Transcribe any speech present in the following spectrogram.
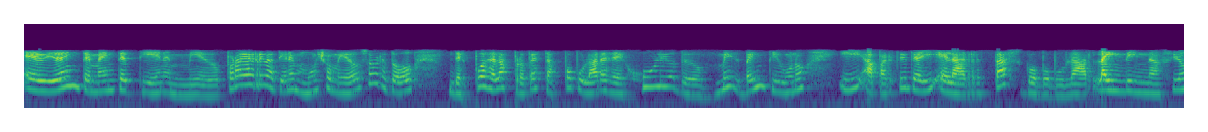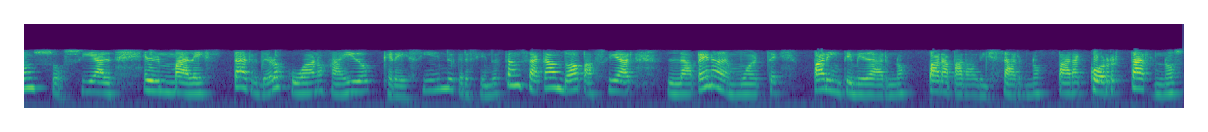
Evidentemente tienen miedo. Por ahí arriba tienen mucho miedo, sobre todo después de las protestas populares de julio de 2021 y a partir de ahí el hartazgo popular, la indignación social, el malestar de los cubanos ha ido creciendo y creciendo. Están sacando a pasear la pena de muerte para intimidarnos, para paralizarnos, para cortarnos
